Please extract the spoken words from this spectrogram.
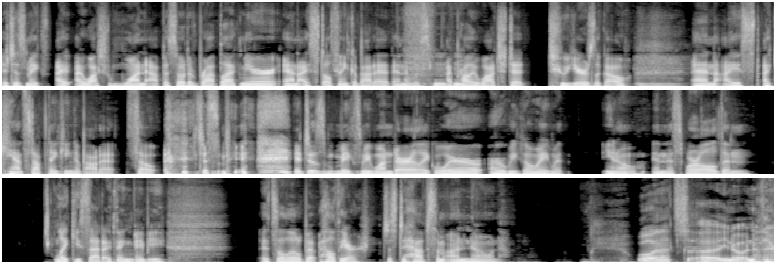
it just makes. I, I watched one episode of Black Mirror and I still think about it, and it was I probably watched it two years ago, and I I can't stop thinking about it. So it just it just makes me wonder, like, where are we going with you know in this world? And like you said, I think maybe it's a little bit healthier just to have some unknown. Well, and that's uh, you know another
